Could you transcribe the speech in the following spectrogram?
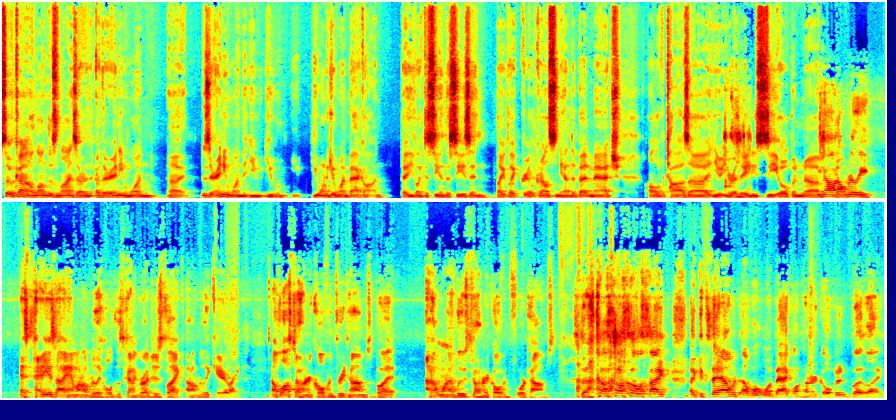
So, kind of along those lines, are are there anyone? Uh, is there anyone that you you you, want to get one back on that you'd like to see in the season? Like like Crelinsten, you had the bet match. Oliver Taza, you you're at the ADCC Open. Uh, You know, I don't really, as petty as I am, I don't really hold those kind of grudges. Like, I don't really care. Like, I've lost to Hunter Colvin three times, but I don't want to lose to Hunter Colvin four times. So, like, I could say I would, I want one back on Hunter Colvin, but like,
